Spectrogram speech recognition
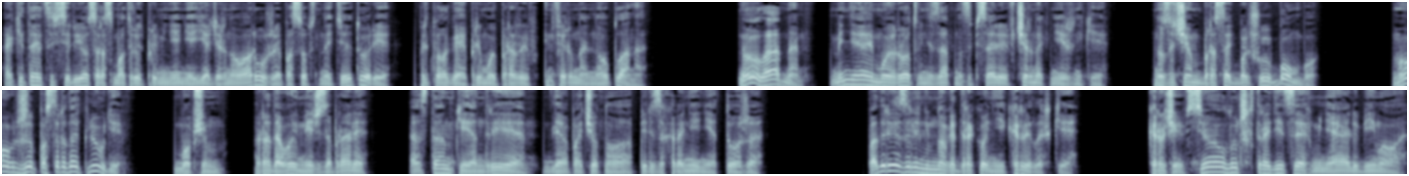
а китайцы всерьез рассматривают применение ядерного оружия по собственной территории, предполагая прямой прорыв инфернального плана. Ну ладно, меня и мой род внезапно записали в чернокнижники. Но зачем бросать большую бомбу? Могут же пострадать люди. В общем, родовой меч забрали, останки Андрея для почетного перезахоронения тоже. Подрезали немного драконьи крылышки. Короче, все в лучших традициях меня любимого.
